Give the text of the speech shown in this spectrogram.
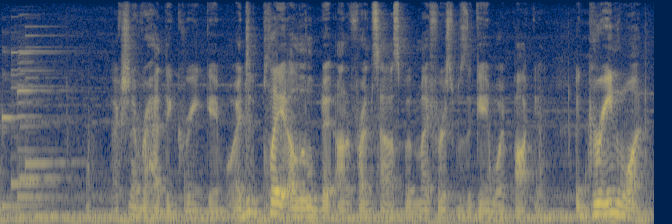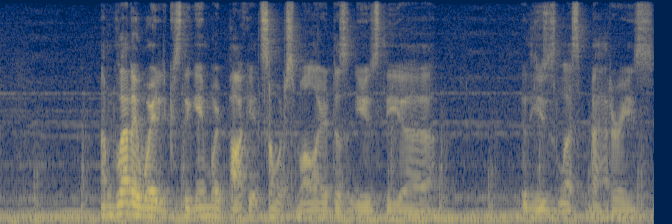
I actually never had the green Game Boy. I did play a little bit on a friend's house, but my first was the Game Boy Pocket. A green one. I'm glad I waited because the Game Boy Pocket is so much smaller. It doesn't use the, uh, it uses less batteries.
